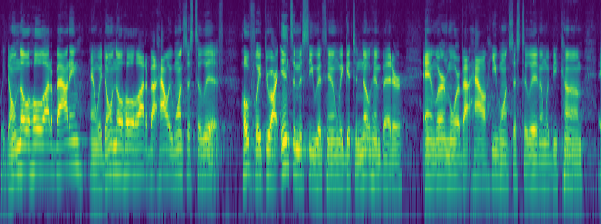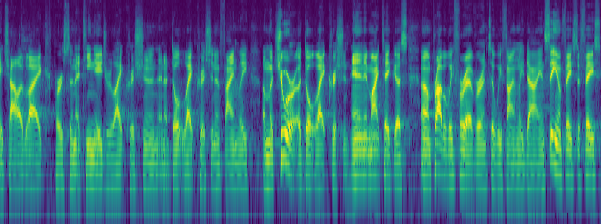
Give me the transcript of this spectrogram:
we don't know a whole lot about him, and we don't know a whole lot about how he wants us to live. Hopefully, through our intimacy with him, we get to know him better and learn more about how He wants us to live, and we become a childlike person, a teenager like Christian, an adult like Christian, and finally a mature adult like Christian. And it might take us um, probably forever until we finally die and see Him face to face,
